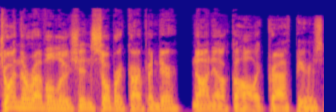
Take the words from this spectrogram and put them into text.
join the revolution. Sober Carpenter, non alcoholic craft beers.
